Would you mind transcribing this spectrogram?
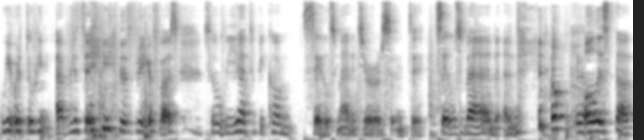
we were doing everything, the three of us. So we had to become sales managers and uh, salesmen and you know all this stuff.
